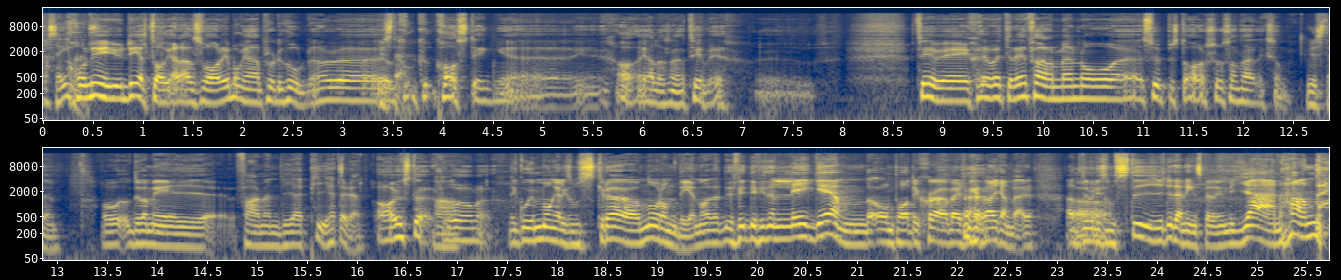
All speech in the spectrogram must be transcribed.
Vad säger man? Hon är ju deltagaransvarig i många produktioner. eh, Casting, eh, ja, i alla sådana här tv. TV, vad heter det, Farmen och eh, Superstars och sånt här liksom. Just det. Och du var med i Farmen VIP, heter det Ja, just det. Så var jag med. Det går ju många liksom skrönor om det. Det fin- det finns en legend om Patrik Sjöbergs medverkan där. Att du liksom styrde den inspelningen med järnhand.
